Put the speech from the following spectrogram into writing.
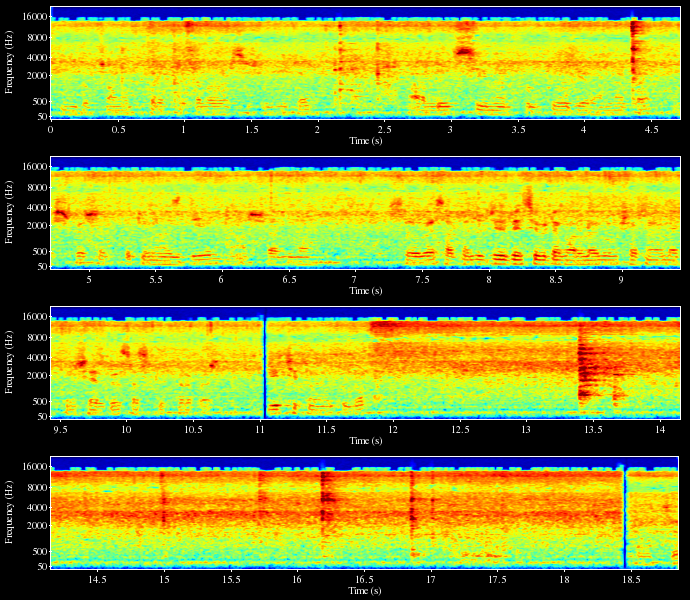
সুন্দর, চমৎকার একটা কালার আসছে সবজিটা আলু সিম আর ফুলকপি দিয়ে রান্নাটা স্পেশাল পুঁটি মাছ দিয়ে, মাশাআল্লাহ। সো গাইস আপনাদের যদি রেসিপিটা ভালো লাগে, অবশ্যই আপনারা লাইক করে শেয়ার করে সাবস্ক্রাইব করে পাশে দিচ্ছি হচ্ছে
